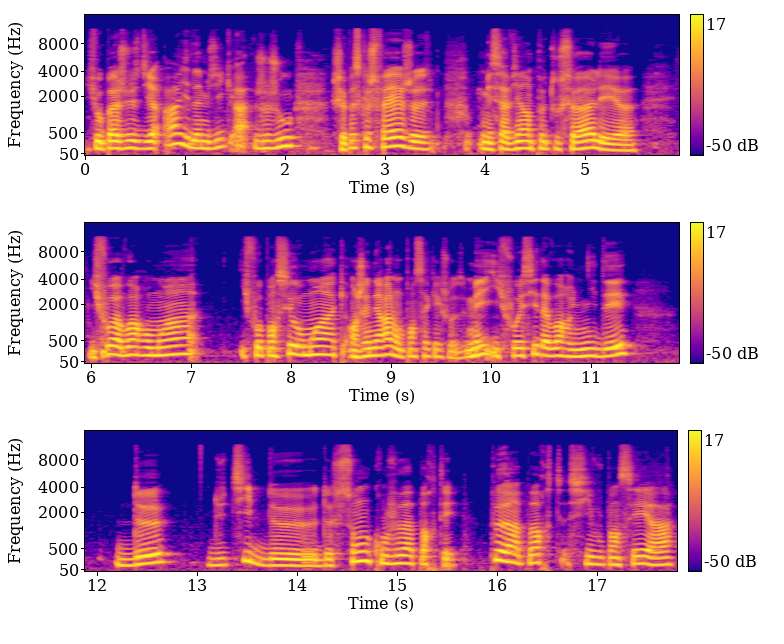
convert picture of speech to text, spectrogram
Il faut pas juste dire « Ah, il y a de la musique, ah, je joue, je sais pas ce que je fais, mais ça vient un peu tout seul. » et euh, il faut avoir au moins il faut penser au moins, en général on pense à quelque chose, mais il faut essayer d'avoir une idée de, du type de, son qu'on veut apporter. Peu importe si vous pensez à...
